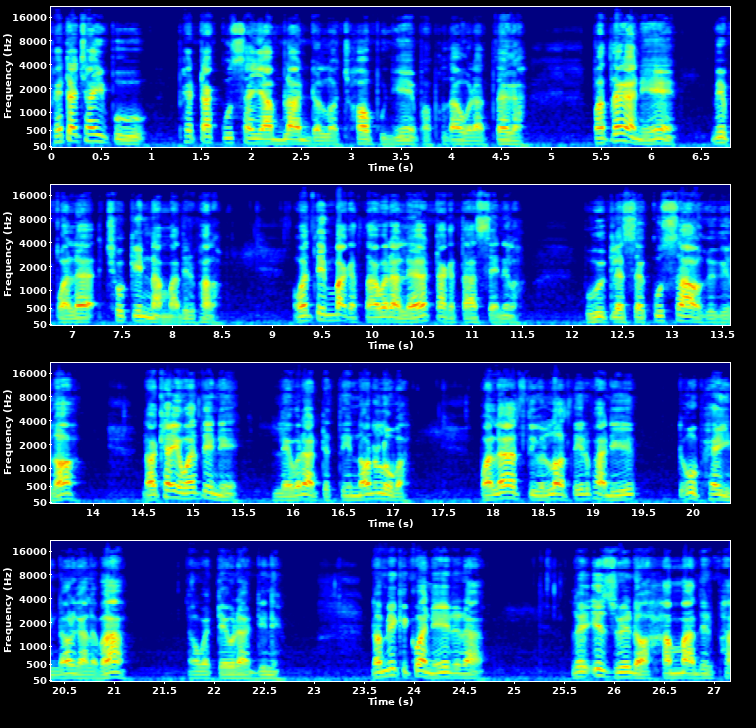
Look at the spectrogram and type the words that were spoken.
ဖဲတချိုင်ဘူးဖဲတကုဆယာဘလတ်ဒလချောဘူးနေပပသာဝရတကပတကနေမေပွာလက်ချိုကင်းနာမတဲ့ဖာလားဝတ်တင်ဘကသာဝရလက်တကတာဆယ်နေလားဘူးကလစကုဆာဂဂလောနော်ခဲဝတ်တင်နေလေဝရတတင်နော်လို့ပါပလာတူလော့သေးဖာဒီတို့ဖဲရင်တော့ကလည်းပါတော့ဝတဲဝရဒီနေတော့မိကကွနေရတာ လေဣသရေလဟာမတ်ဒီဖာ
